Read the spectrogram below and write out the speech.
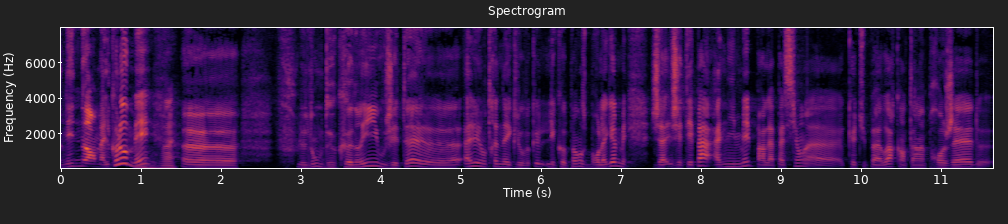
un énorme alcoolo, mais Mmh, ouais. Le nombre de conneries où j'étais, euh, allez, on traîne avec le- les copains, on se bourre la gueule, mais j'étais pas animé par la passion euh, que tu peux avoir quand tu as un projet de,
